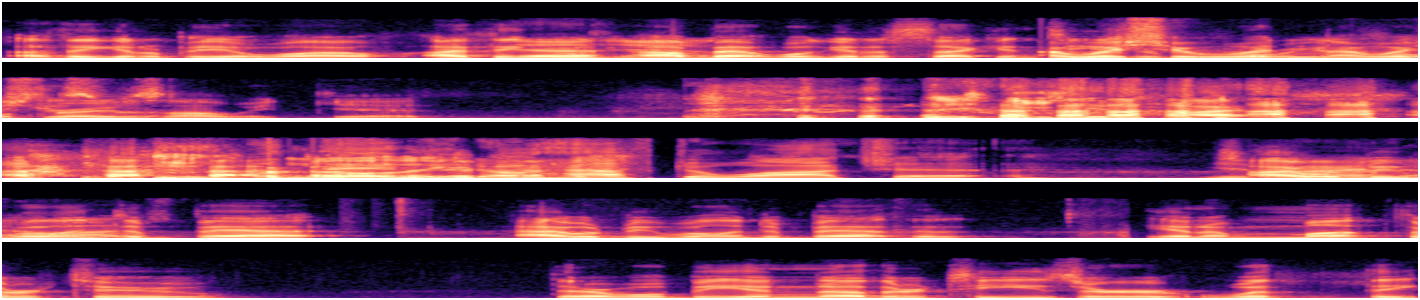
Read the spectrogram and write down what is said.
I think it'll be a while. I think Yeah. we'll, I'll bet we'll get a second. I wish it wouldn't. get a I full wish this trailer. was all we'd get. no, you don't have to watch it. You I would be willing to bet. I would be willing to bet that in a month or two, there will be another teaser with the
